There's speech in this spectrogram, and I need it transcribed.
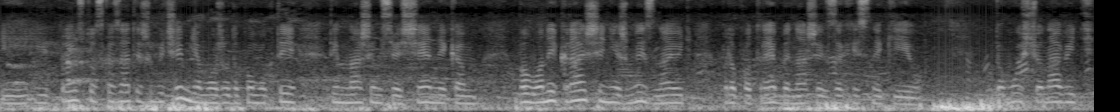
І, і просто сказати, що чим я можу допомогти тим нашим священникам, бо вони краще, ніж ми знають про потреби наших захисників. Тому що навіть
